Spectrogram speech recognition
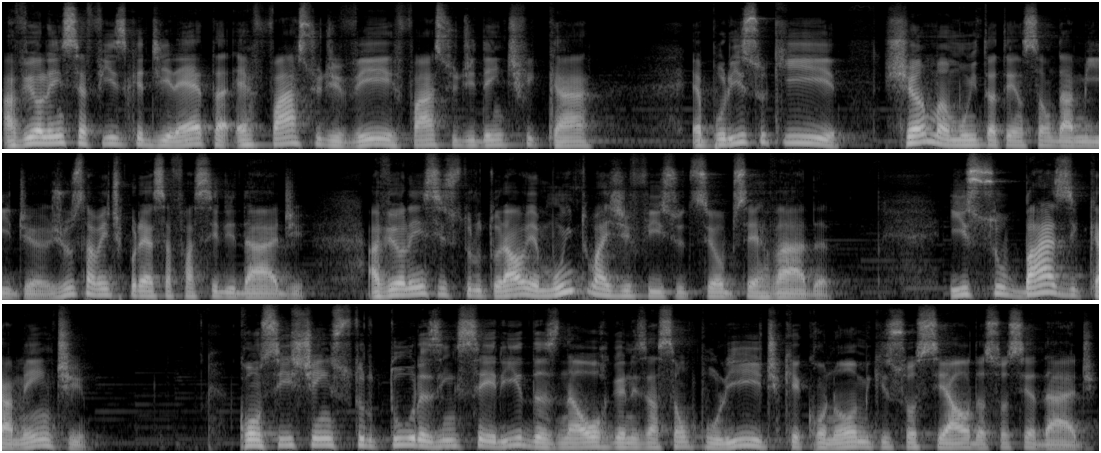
A violência física direta é fácil de ver, fácil de identificar. É por isso que chama muita atenção da mídia, justamente por essa facilidade. A violência estrutural é muito mais difícil de ser observada. Isso basicamente consiste em estruturas inseridas na organização política, econômica e social da sociedade.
